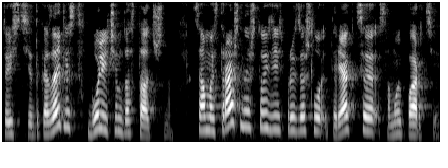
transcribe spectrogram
То есть доказательств более чем достаточно. Самое страшное, что здесь произошло, это реакция самой партии,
